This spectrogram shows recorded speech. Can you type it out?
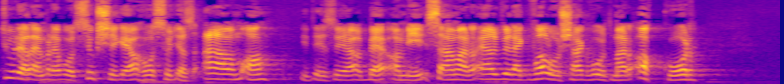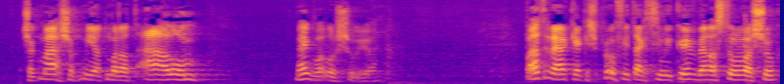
türelemre volt szüksége ahhoz, hogy az álma, idézőjelbe, ami számára elvileg valóság volt már akkor, csak mások miatt maradt álom, megvalósuljon. Pátriárkák és Profiták című könyvben azt olvassuk,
